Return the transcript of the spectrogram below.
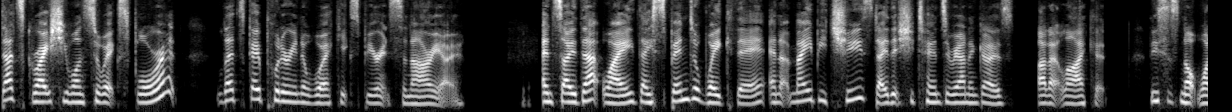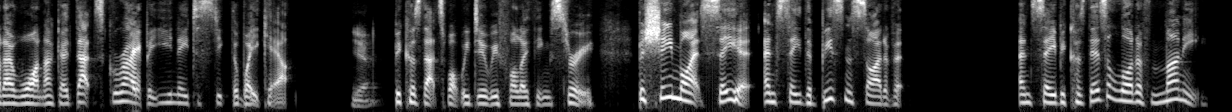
that's great. She wants to explore it. Let's go put her in a work experience scenario. And so that way they spend a week there, and it may be Tuesday that she turns around and goes, I don't like it. This is not what I want. I go, that's great, but you need to stick the week out. Yeah. Because that's what we do. We follow things through. But she might see it and see the business side of it and see because there's a lot of money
